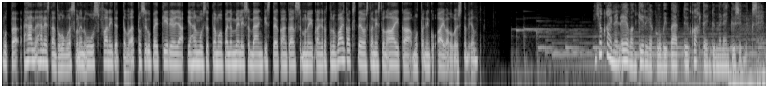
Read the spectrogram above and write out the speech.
Mutta hän, hänestä on tullut mulle sellainen uusi fanitettava, tosi upeita kirjoja ja hän muistuttaa mua paljon Melissa Bankista, joka on myös semmoinen, joka on kirjoittanut vain kaksi teosta, niistä on aikaa, mutta niin kuin aivan loistavia. Jokainen Eevan kirjaklubi päättyy 20 kysymykseen.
